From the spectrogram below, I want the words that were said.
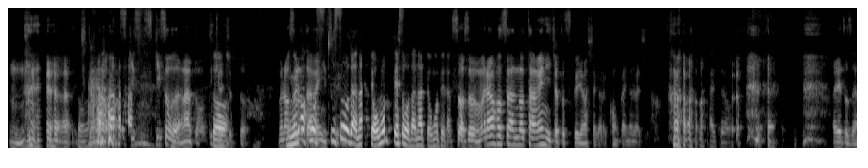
うん。好き 好きそうだなと思って、そう今日ちょっと村穂さん村のために穂好きそうだなって思ってそうだなって思ってた。そうそう、村穂さんのためにちょっと作りましたから、今回のラジオ。ありがとうございます。ありがとうござい。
